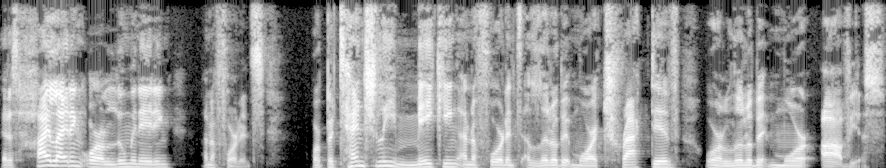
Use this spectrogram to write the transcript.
That is highlighting or illuminating an affordance or potentially making an affordance a little bit more attractive or a little bit more obvious.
